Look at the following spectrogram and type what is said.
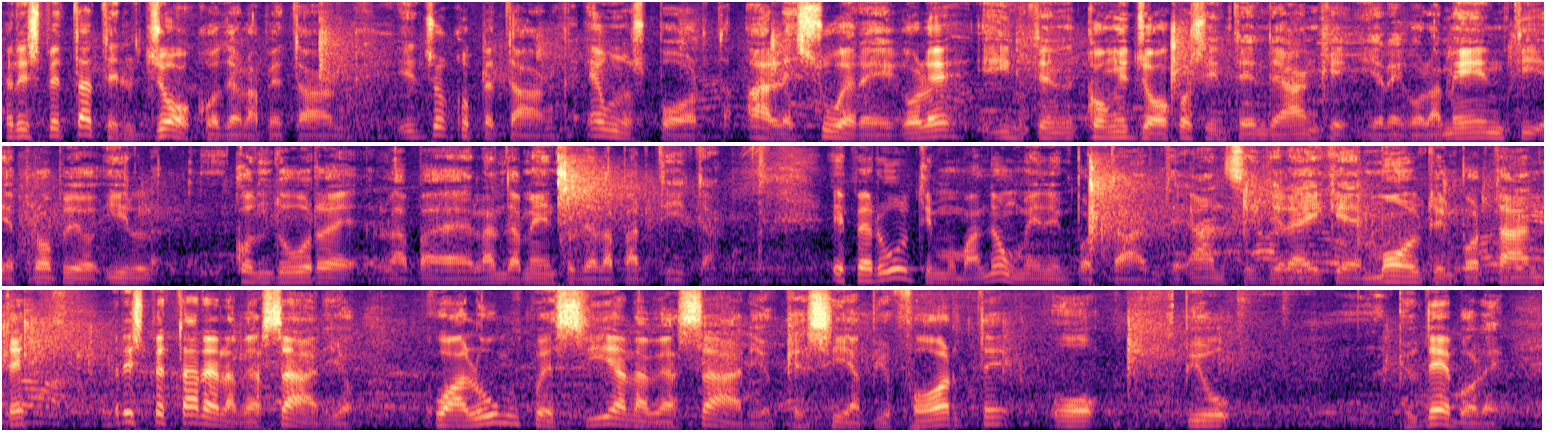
rispettate il gioco della petanque. Il gioco petanque è uno sport, ha le sue regole, con il gioco si intende anche i regolamenti e proprio il condurre l'andamento della partita. E per ultimo, ma non meno importante, anzi direi che è molto importante, rispettare l'avversario, qualunque sia l'avversario, che sia più forte o più, più debole.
